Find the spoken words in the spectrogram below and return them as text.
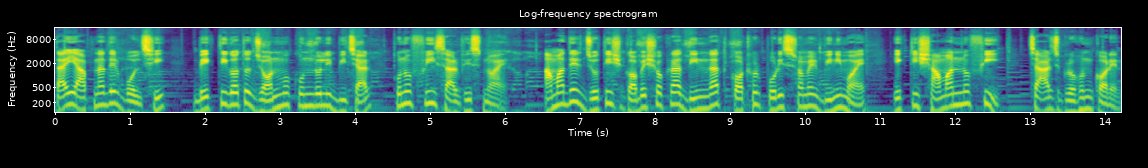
তাই আপনাদের বলছি, ব্যক্তিগত জন্মকুণ্ডলী বিচার কোনো ফ্রি সার্ভিস নয়। আমাদের জ্যোতিষ গবেষকরা দিনরাত কঠোর পরিশ্রমের বিনিময়ে একটি সামান্য ফি চার্জ গ্রহণ করেন।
